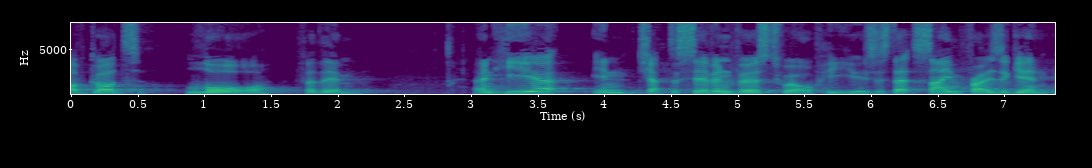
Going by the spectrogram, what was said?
of God's law for them. And here in chapter 7, verse 12, he uses that same phrase again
